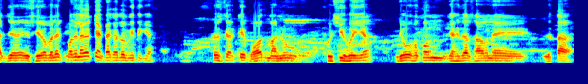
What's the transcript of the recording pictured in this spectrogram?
ਅੱਜ ਇਹ ਸੇਵਾ ਵੇਲੇ ਪਤਾ ਲੱਗਾ ਘੰਟਾ ਕਦੋਂ ਬੀਤ ਗਿਆ। ਇਸ ਕਰਕੇ ਬਹੁਤ ਮਨ ਨੂੰ ਖੁਸ਼ੀ ਹੋਈ ਆ। ਜੋ ਹੁਕਮ ਜਹਦਰ ਸਾਹਿਬ ਨੇ ਦਿੱਤਾ,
